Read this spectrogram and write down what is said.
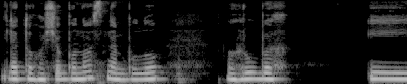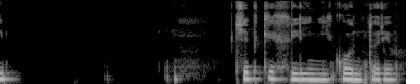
для того, щоб у нас не було грубих і чітких ліній, контурів.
